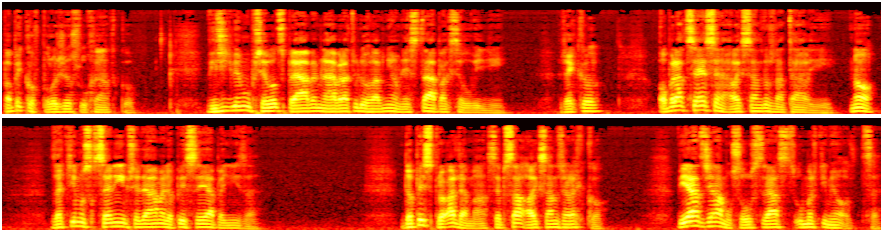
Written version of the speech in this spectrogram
Papikov položil sluchátko. Vyřídíme mu převod s právem návratu do hlavního města a pak se uvidí. Řekl, obrace se na Alexandru z Natálií. No, zatím mu z předáme dopisy a peníze. Dopis pro Adama sepsal Alexandře lehko. Vyjádřila mu soustrast s úmrtím jeho otce.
